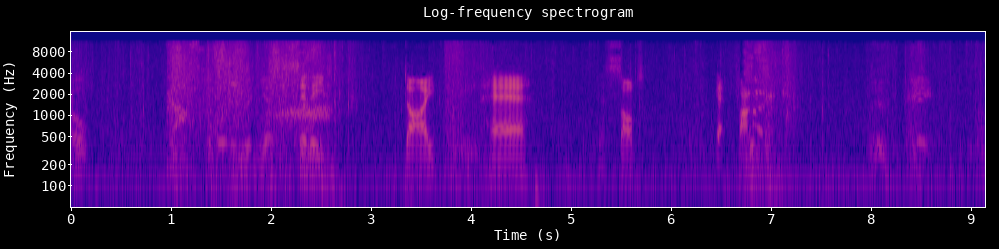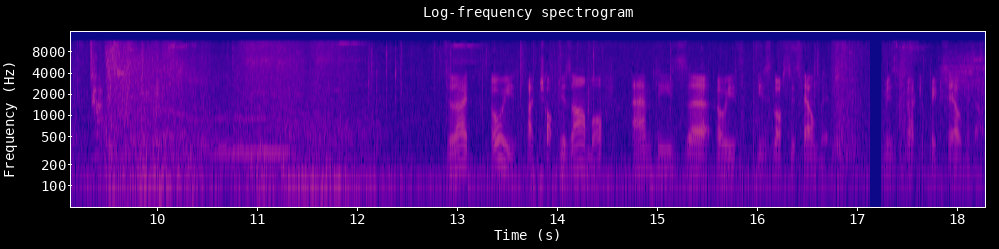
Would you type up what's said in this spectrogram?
Oh. You and your silly dyed hair. You sod. Get fucked. Did I? Oh, he, I chopped his arm off, and he's uh, oh he's, he's lost his helmet. Let me see if I can pick his helmet up.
